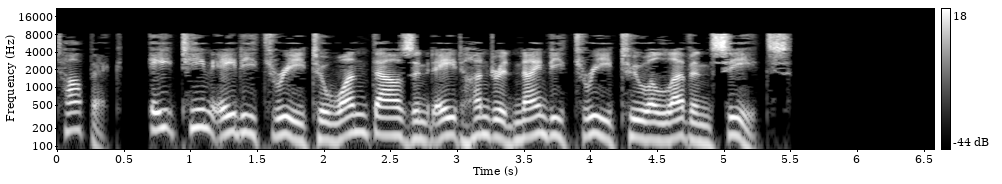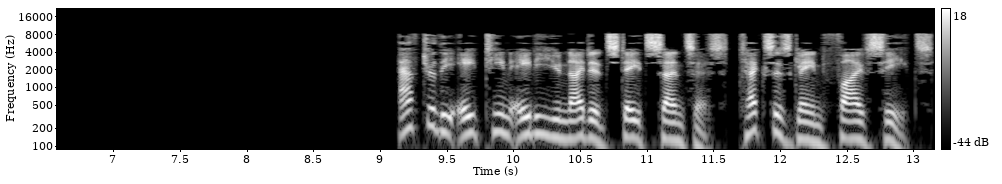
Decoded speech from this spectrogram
Topic 1883 to 1893 to 11 seats. After the 1880 United States Census, Texas gained five seats.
